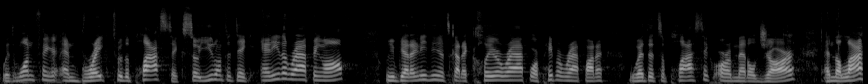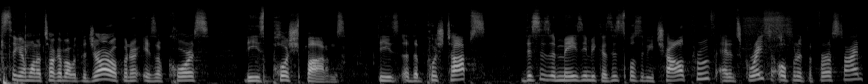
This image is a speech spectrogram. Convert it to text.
with one finger and break through the plastic. So you don't have to take any of the wrapping off when you've got anything that's got a clear wrap or paper wrap on it, whether it's a plastic or a metal jar. And the last thing I want to talk about with the jar opener is, of course, these push bottoms. These are the push tops. This is amazing because this is supposed to be child-proof, and it's great to open it the first time.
